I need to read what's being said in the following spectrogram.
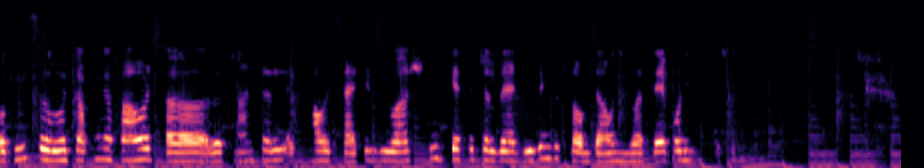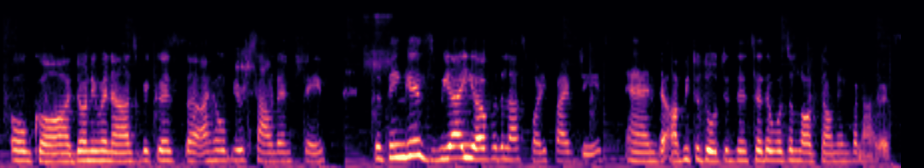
Okay, so we're talking about uh, Raktanchal, like how excited you are. Shoot kaise chal raha hai during this lockdown? You are there. What do you? Oh God, don't even ask because uh, I hope you're sound and safe. The thing is, we are here for the last 45 days, and abhi to do din se there was a lockdown in Banaras.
